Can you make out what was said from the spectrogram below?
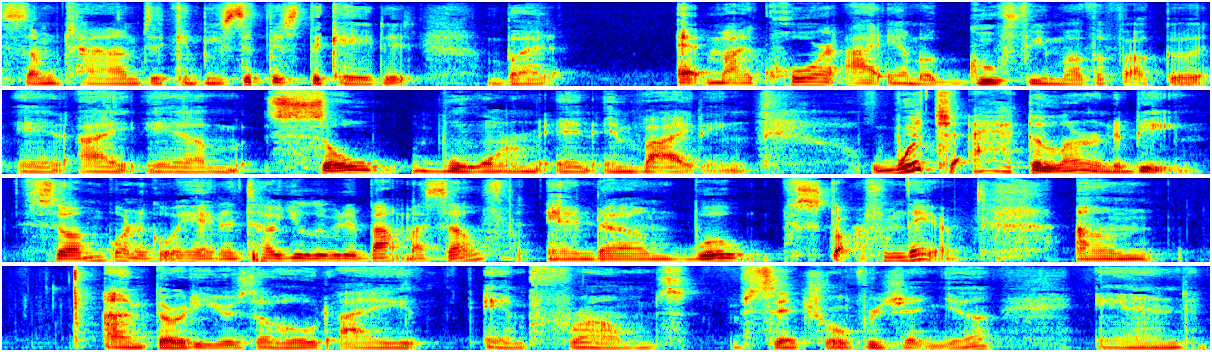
sometimes it can be sophisticated, but at my core, I am a goofy motherfucker and I am so warm and inviting which I had to learn to be. So I'm going to go ahead and tell you a little bit about myself, and um, we'll start from there. Um, I'm 30 years old. I am from Central Virginia, and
